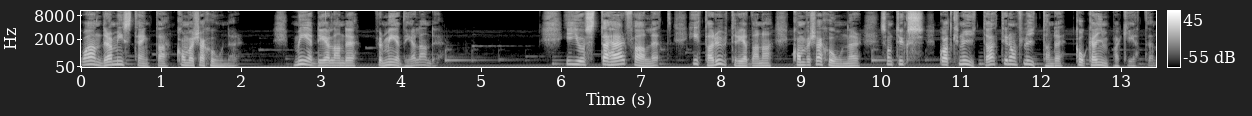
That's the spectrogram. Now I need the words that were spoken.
och andra misstänkta konversationer. Meddelande för meddelande. I just det här fallet hittar utredarna konversationer som tycks gå att knyta till de flytande kokainpaketen.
